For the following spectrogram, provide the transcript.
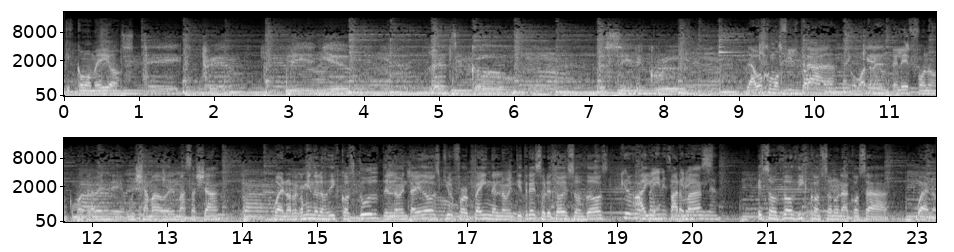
que es como medio... La voz como filtrada, como a través de un teléfono, como a través de un llamado del más allá. Bueno, recomiendo los discos Good del 92, Cure for Pain del 93, sobre todo esos dos. Cure for Hay Pain un par más. Esos dos discos son una cosa, bueno,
